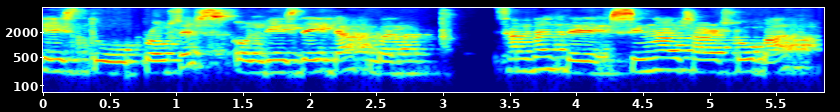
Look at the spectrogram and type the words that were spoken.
is to process all this data, but sometimes the signals are so bad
